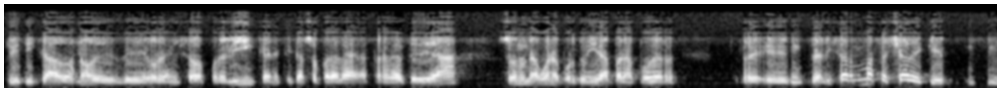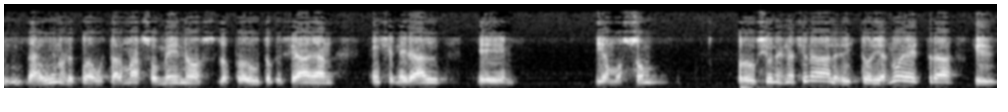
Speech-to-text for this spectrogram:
criticados, ¿no? De, organizados por el INCA, en este caso para la, para la TDA, son una buena oportunidad para poder eh, realizar, más allá de que a algunos le pueda gustar más o menos los productos que se hagan, en general, eh, digamos, son producciones nacionales de historias nuestras que,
